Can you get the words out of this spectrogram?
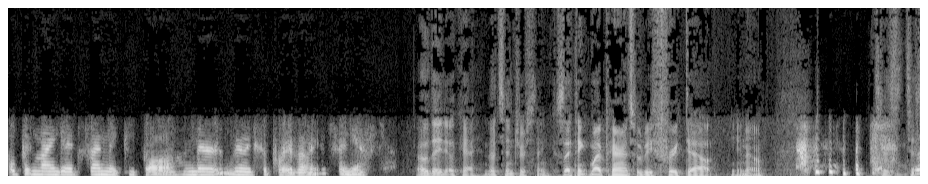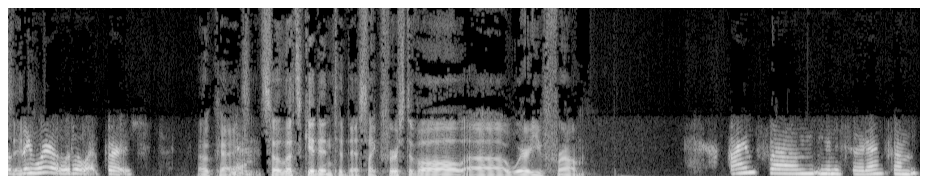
open minded, friendly people and they're really supportive of it. So yes. Oh, they okay. That's interesting because I think my parents would be freaked out. You know. Just to Well, say they were a little at first. Okay, Yeah. so let's get into this. Like, first of all, uh, where are you from? I'm from Minnesota. I'm from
